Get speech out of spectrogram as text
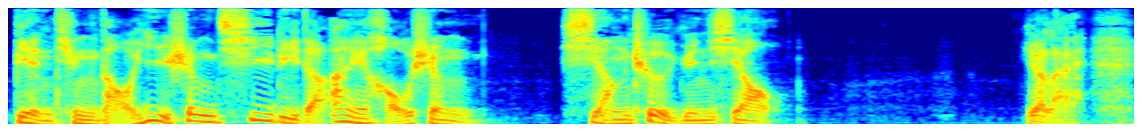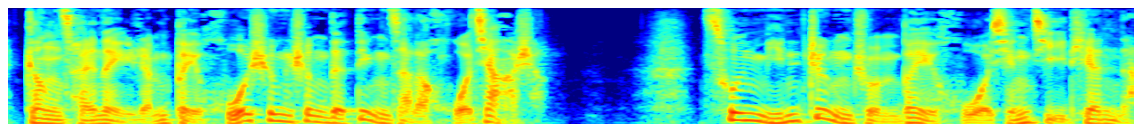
便听到一声凄厉的哀嚎声响彻云霄。原来刚才那人被活生生的钉在了火架上，村民正准备火刑祭天呢，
